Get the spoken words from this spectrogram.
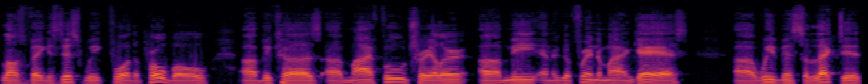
Las Vegas this week for the Pro Bowl uh, because uh, my food trailer, uh, me and a good friend of mine, Gas, uh, we've been selected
